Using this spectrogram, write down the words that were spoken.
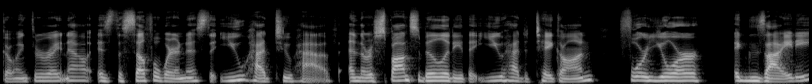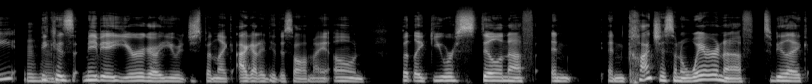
going through right now is the self awareness that you had to have and the responsibility that you had to take on for your anxiety. Mhm. Because maybe a year ago you would just been like, I got to do this all on my own. But like you were still enough and and conscious and aware enough to be like,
